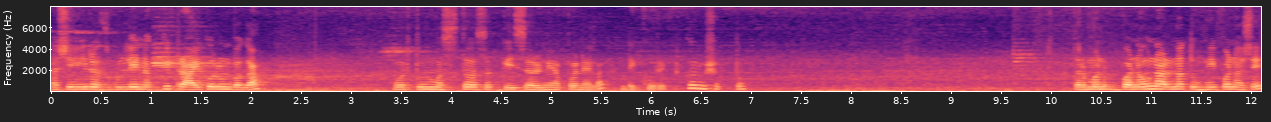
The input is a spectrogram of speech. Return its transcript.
असे हे रसगुल्ले नक्की ट्राय करून बघा. वरतून मस्त असं केसरने आपण याला डेकोरेट करू शकतो. तर मग बनवणार ना तुम्ही पण असे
